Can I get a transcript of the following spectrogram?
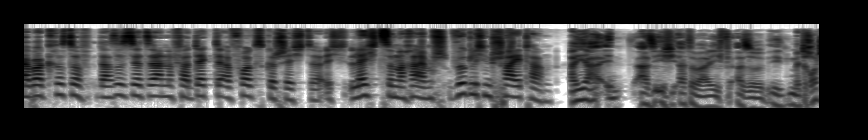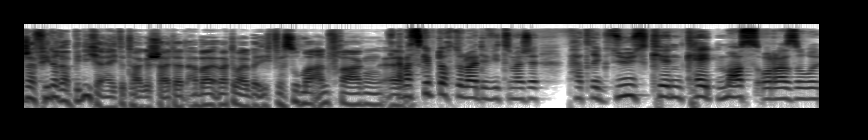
Aber Christoph, das ist jetzt ja eine verdeckte Erfolgsgeschichte. Ich lechze nach einem wirklichen Scheitern. Ah ja, also ich, warte mal, ich, also mit Roger Federer bin ich ja eigentlich total gescheitert. Aber warte mal, ich versuche mal Anfragen. Ähm. Aber es gibt doch so Leute wie zum Beispiel Patrick Süßkind, Kate Moss oder so.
